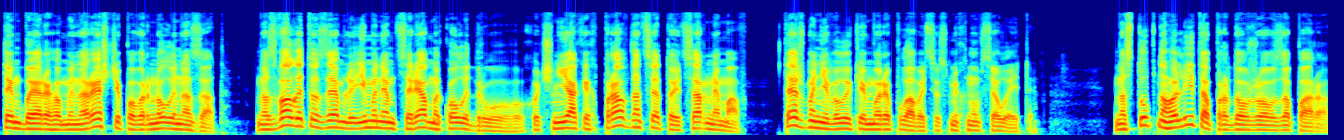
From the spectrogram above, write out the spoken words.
тим берегом і нарешті повернули назад. Назвали ту землю іменем царя Миколи II, хоч ніяких прав на це той цар не мав. Теж мені великий мореплавець, усміхнувся Лейте. Наступного літа, продовжував Запара,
